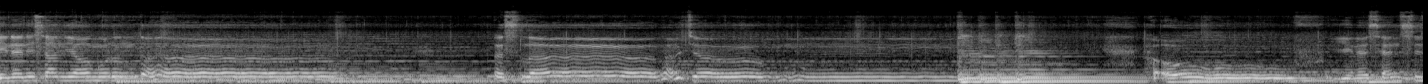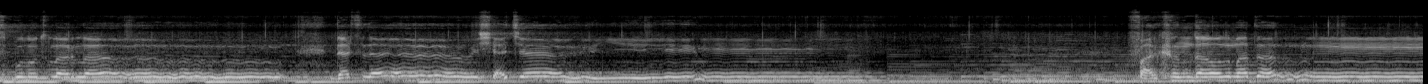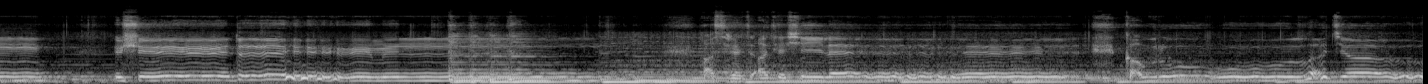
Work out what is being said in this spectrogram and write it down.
Yine Nisan yağmurunda ıslanacağım. Of yine sensiz bulutlarla dertleşeceğim. Farkında olmadan üşüdüğümün. Hasret ateşiyle kavrulacağım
